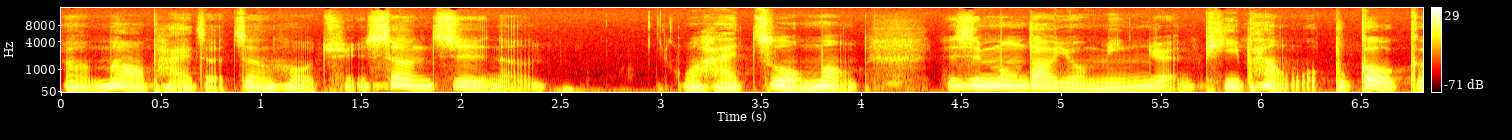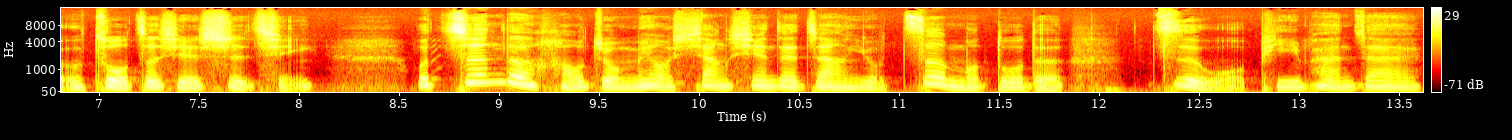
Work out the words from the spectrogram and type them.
呃，冒牌者症候群，甚至呢，我还做梦，就是梦到有名人批判我不够格做这些事情。我真的好久没有像现在这样有这么多的自我批判在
